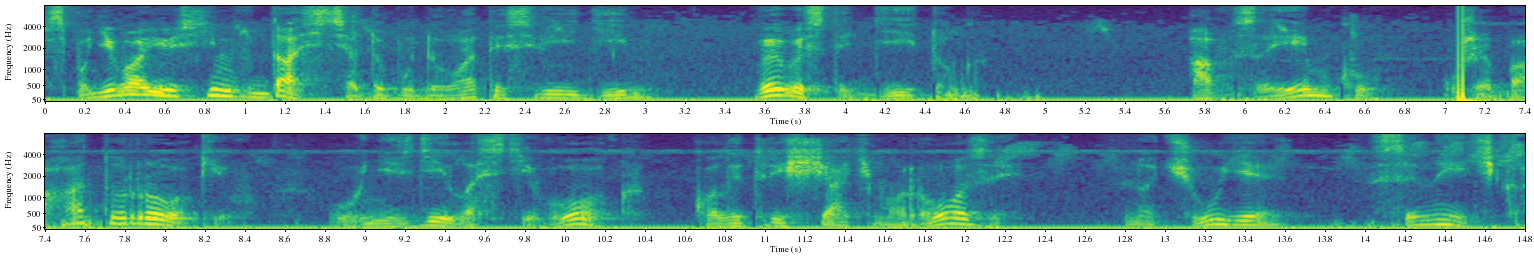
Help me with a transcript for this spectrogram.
Сподіваюсь, їм вдасться добудувати свій дім, вивести діток. А взимку уже багато років у гнізді ластівок, коли тріщать морози, ночує синичка.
